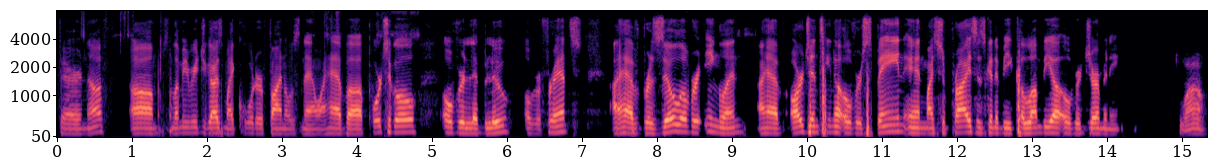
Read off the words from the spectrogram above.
Fair enough. Um, so let me read you guys my quarterfinals now. I have uh, Portugal over Le Bleu over France. I have Brazil over England. I have Argentina over Spain, and my surprise is going to be Colombia over Germany. Wow.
